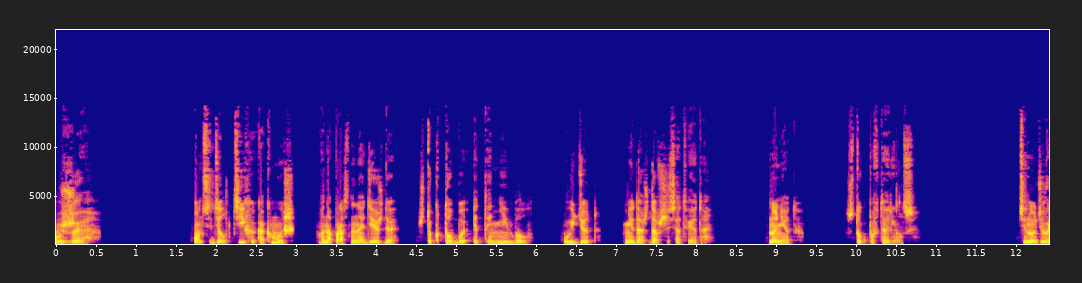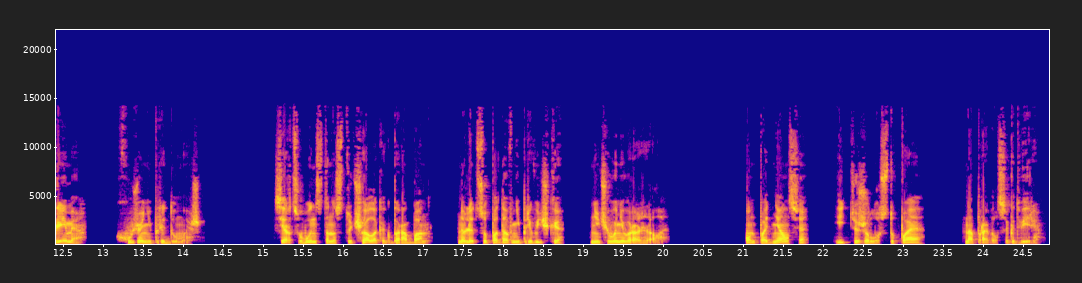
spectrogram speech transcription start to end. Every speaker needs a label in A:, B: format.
A: уже. Он сидел тихо, как мышь, в напрасной надежде, что кто бы это ни был, уйдет, не дождавшись ответа. Но нет, стук повторился. Тянуть время хуже не придумаешь. Сердце Уинстона стучало, как барабан, но лицо по давней привычке ничего не выражало. Он поднялся и, тяжело ступая, направился к двери.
